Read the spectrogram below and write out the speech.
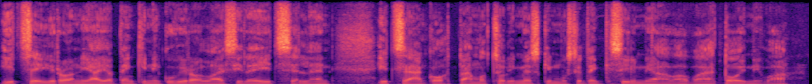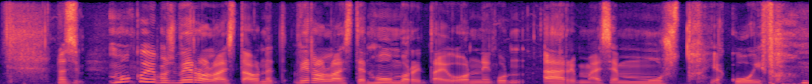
itseironia jotenkin niin kuin virolaisille itselleen, itseään kohtaan, mutta se oli myöskin musta jotenkin silmiä avaavaa ja toimivaa. No se, mun kokemus virolaista on, että virolaisten huumorintaju on niin kuin äärimmäisen musta ja kuiva. Mm.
